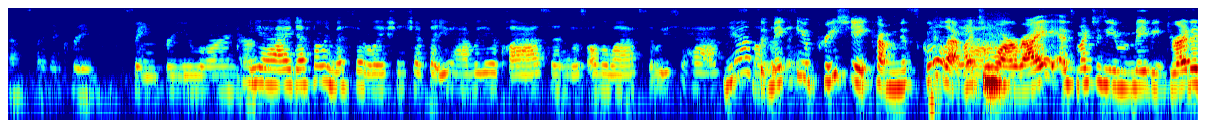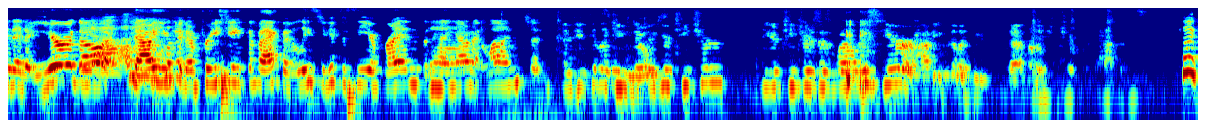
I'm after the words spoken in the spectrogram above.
Yes, I'd agree. Same for you, Lauren? Or? yeah, I definitely miss the relationship that you have with your class and just all the laughs that we used to have. It's Yes, it the makes you appreciate coming to school that much more, right? As much as you maybe dreaded it a year ago, Yeah. now you can appreciate the fact that at least you get to see your friends and hang out at lunch. And And do you feel like See you know your teacher, your teachers as well this year, or how do you feel like you that relationship happens? I feel like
